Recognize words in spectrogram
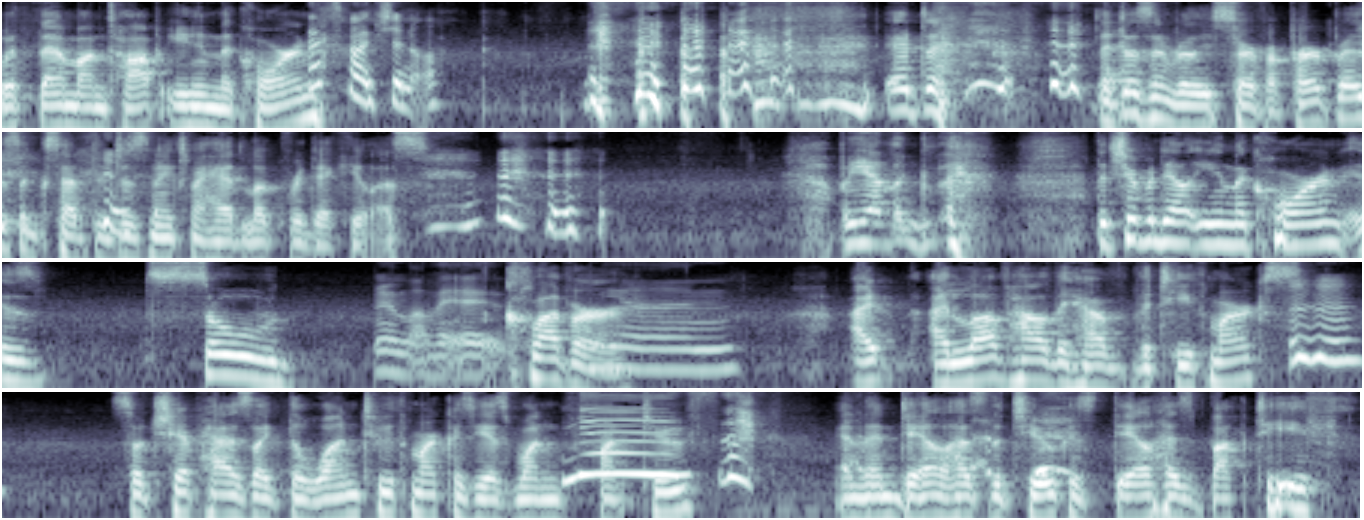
with them on top eating the corn. That's functional. it it doesn't really serve a purpose except it just makes my head look ridiculous. But yeah, the the Chip and Dale eating the corn is so I love it. clever. Man. I I love how they have the teeth marks. Mm-hmm. So Chip has like the one tooth mark because he has one front tooth, and then Dale has the two because Dale has buck teeth.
